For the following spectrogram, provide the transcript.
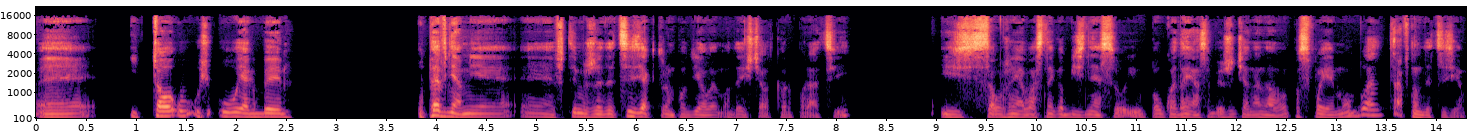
E, I to u, u, jakby upewnia mnie e, w tym, że decyzja, którą podjąłem odejścia od korporacji i z założenia własnego biznesu i poukładania sobie życia na nowo po swojemu, była trafną decyzją.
